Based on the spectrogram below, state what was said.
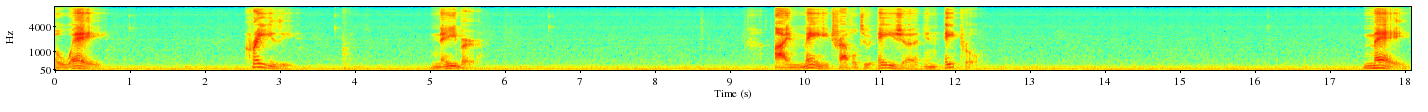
Away. Crazy. Neighbor. I may travel to Asia in April. May.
